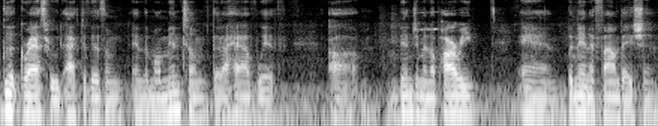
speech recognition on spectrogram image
good grassroots activism and the momentum that I have with um, Benjamin Opare and Benene Foundation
